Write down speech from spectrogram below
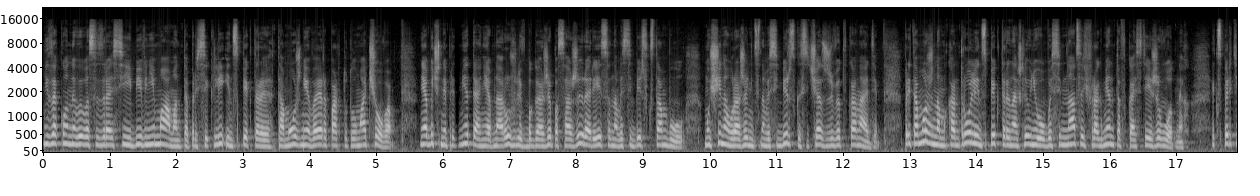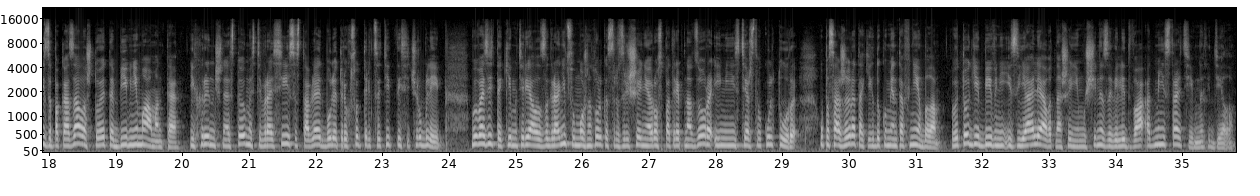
Незаконный вывоз из России бивни мамонта пресекли инспекторы таможни в аэропорту Толмачева. Необычные предметы они обнаружили в багаже пассажира рейса Новосибирск-Стамбул. Мужчина, уроженец Новосибирска, сейчас живет в Канаде. При таможенном контроле инспекторы нашли у него 18 фрагментов костей животных. Экспертиза показала, что это бивни мамонта. Их рыночная стоимость в России составляет более 330 тысяч рублей. Вывозить такие материалы за границу можно только с разрешения Роспотребнадзора и Министерства культуры. У пассажиров пассажира таких документов не было. В итоге бивни изъяли, а в отношении мужчины завели два административных дела.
